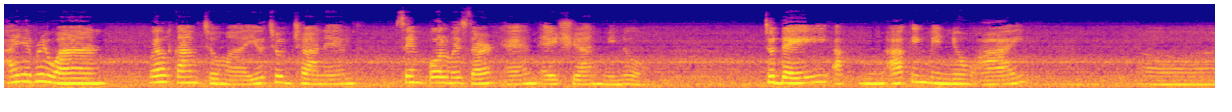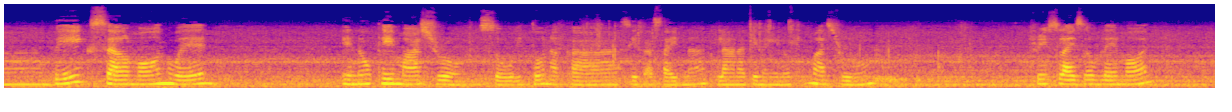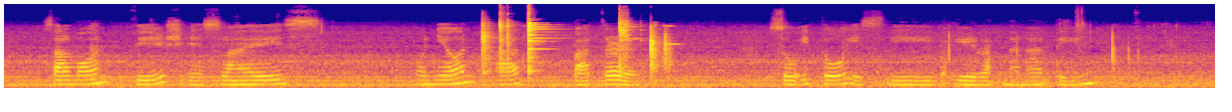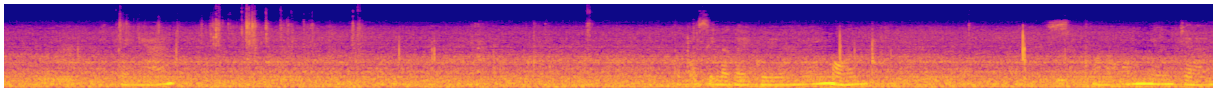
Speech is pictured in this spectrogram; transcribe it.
Hi everyone! Welcome to my YouTube channel, Simple Western and Asian Menu. Today, ang aking menu ay uh, baked salmon with enoki mushroom. So, ito naka-sit aside na. Kailangan natin ng enoki mushroom. 3 slice of lemon. Salmon, fish, a slice onion, at butter. So, ito is i-wrap na natin. Ganyan. Tapos, ilagay ko yung lemon. Mga onion dyan.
